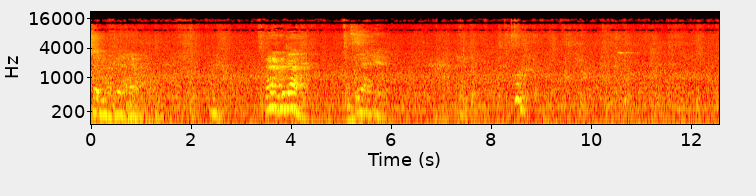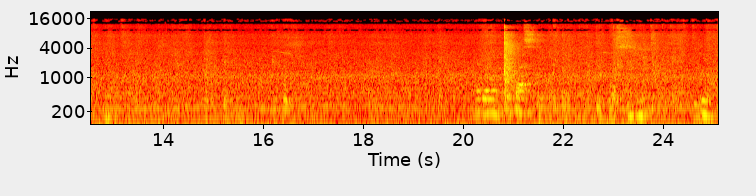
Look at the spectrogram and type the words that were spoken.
show you my good hair. All right, we're done. Let's get out of here. Request. Yes. Mm -hmm. mm.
